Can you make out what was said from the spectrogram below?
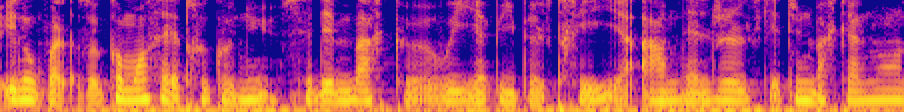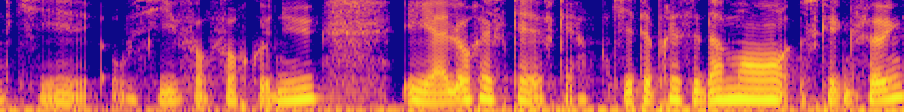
Et donc, voilà, ça commence à être connu. C'est des marques, euh, oui, il y a Tree, il y a Arm Angels, qui est une marque allemande qui est aussi fort, fort connue. Et alors SKFK, qui était précédemment Skunk Funk,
